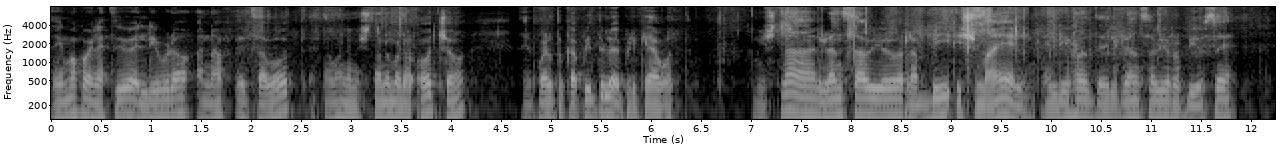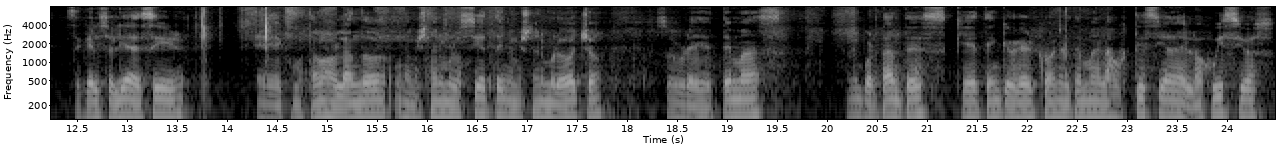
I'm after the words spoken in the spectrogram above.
Seguimos con el estudio del libro Anaf Etzavot. Estamos en la Mishnah número 8, del cuarto capítulo de Pirkei Avot. Mishnah, el gran sabio Rabbi Ishmael, el hijo del gran sabio Rabbi Yosef, sé que él solía decir, eh, como estamos hablando en la Mishnah número 7 y en la Mishnah número 8, sobre temas muy importantes que tienen que ver con el tema de la justicia, de los juicios.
